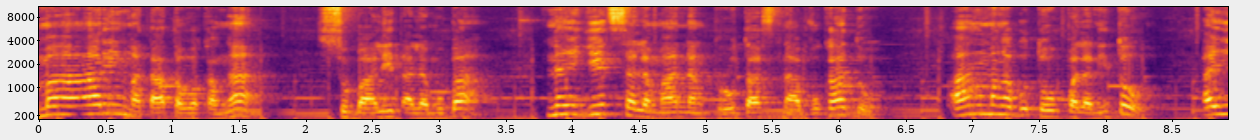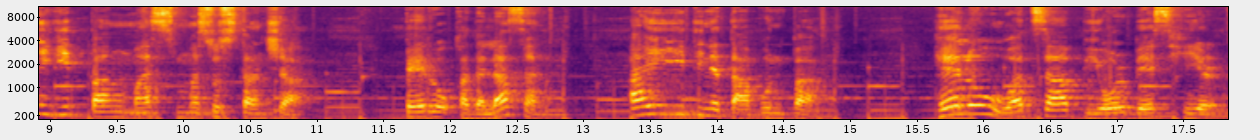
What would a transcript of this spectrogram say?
Maaaring matatawa ka nga, subalit alam mo ba, na higit sa laman ng prutas na avocado, ang mga buto pala nito ay higit pang mas masustansya. Pero kadalasan ay itinatapon pa. Hello, what's up? Your best here.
